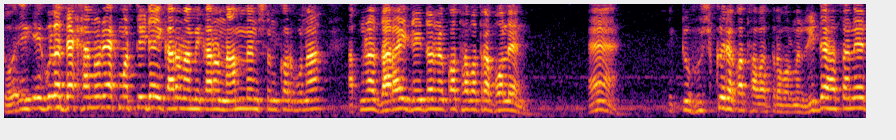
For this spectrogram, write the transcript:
তো এগুলা দেখানোর একমাত্র এটাই কারণ, আমি কারও নাম মেনশন করব না। আপনারা যারাই যেই ধরনের কথাবার্তা বলেন হ্যাঁ একটু হুশ করে কথাবার্তা বলবেন। হৃদয় হাসানের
